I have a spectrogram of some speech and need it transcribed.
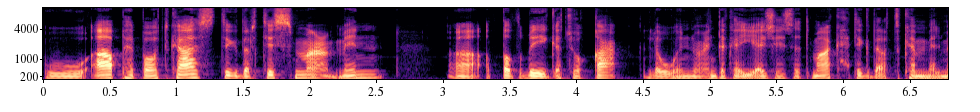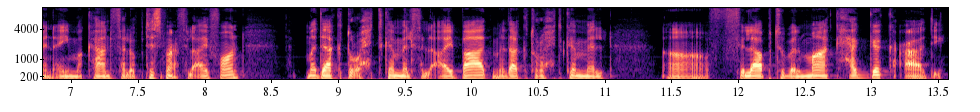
و Apple Podcasts تقدر تسمع من آه التطبيق. أتوقع لو إنه عندك أي أجهزة ماك حتقدر تكمل من أي مكان. فلو بتسمع في الآيفون مداك تروح تكمل في الآيباد مداك تروح تكمل آه في لابتوب الماك حقك عادي.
